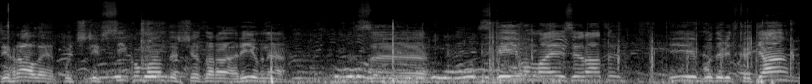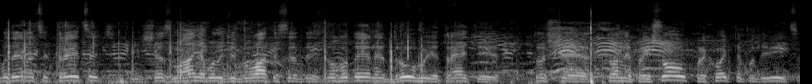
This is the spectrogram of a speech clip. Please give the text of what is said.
зіграли почти всі команди. Ще зараз рівне з, з Києвом має зіграти. І буде відкриття в 11.30. І ще змагання будуть відбуватися десь до години, другої, третьої. То ще хто не прийшов, приходьте, подивіться.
